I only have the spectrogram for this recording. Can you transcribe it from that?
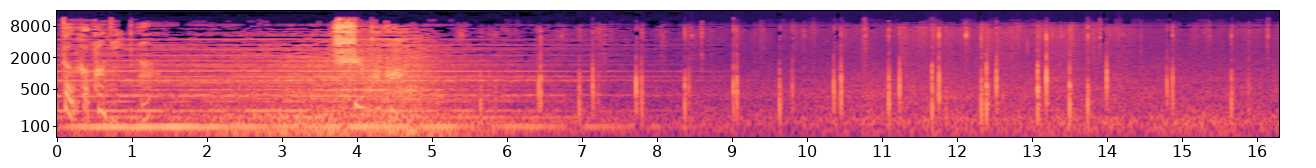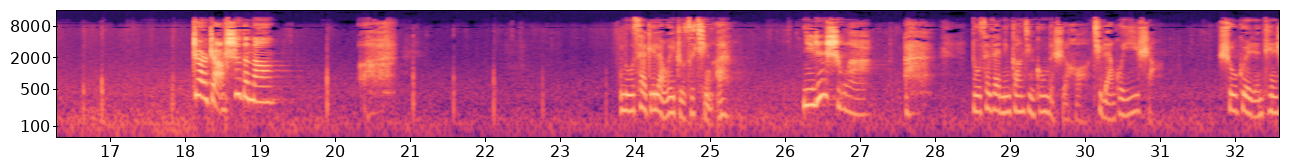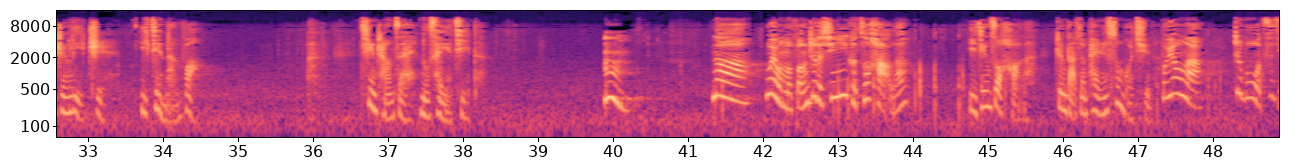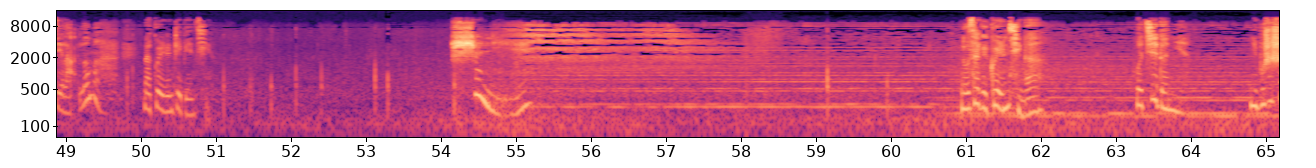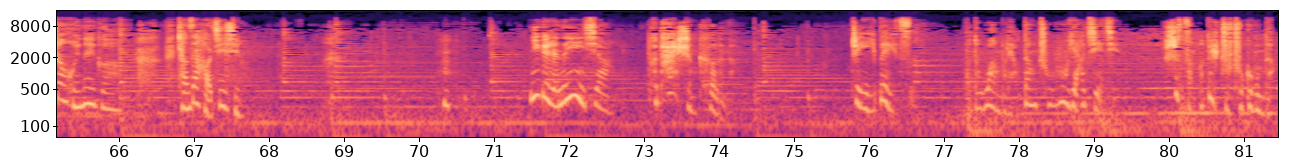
更何况你呢？是我。这儿长势的呢。奴才给两位主子请安。你认识我啊？啊，奴才在您刚进宫的时候去量过衣裳。淑贵人天生丽质，一见难忘。庆常在，奴才也记得。嗯，那为我们缝制的新衣可做好了？已经做好了，正打算派人送过去呢。不用了，这不我自己来了吗？那贵人这边请。是你？奴才给贵人请安。我记得你，你不是上回那个？常在好记性。哼，你给人的印象可太深刻了呢。这一辈子，我都忘不了当初乌雅姐姐是怎么被逐出宫的。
